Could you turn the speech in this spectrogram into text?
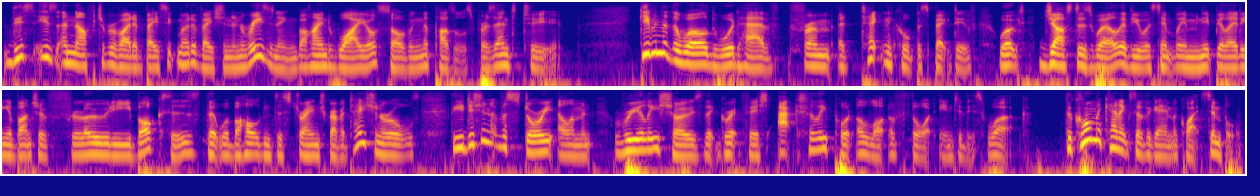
This is enough to provide a basic motivation and reasoning behind why you're solving the puzzles presented to you. Given that the world would have, from a technical perspective, worked just as well if you were simply manipulating a bunch of floaty boxes that were beholden to strange gravitation rules, the addition of a story element really shows that Gritfish actually put a lot of thought into this work. The core mechanics of the game are quite simple.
